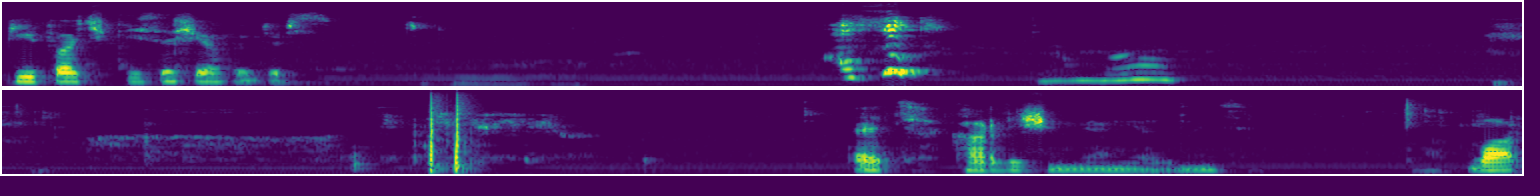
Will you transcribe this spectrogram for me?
pipa açıktıysa şey yapabiliriz. Eşek. Tamam. Evet kardeşim ben geldim neyse. Var.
